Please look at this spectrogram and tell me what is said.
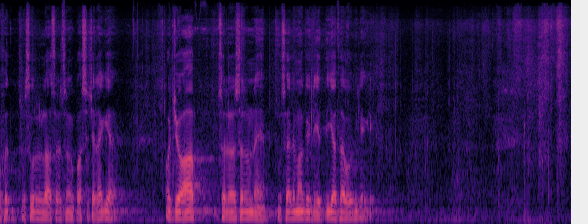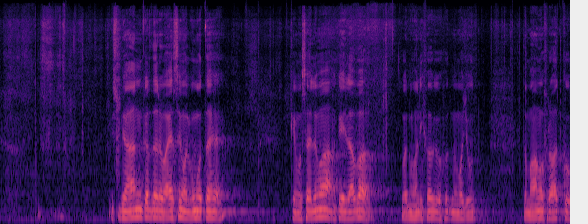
अलैहि वसल्लम के पास से चला गया। और जो आप सल्लल्लाहु अलैहि वसल्लम ने मुसलमा के लिए दिया था, वो भी ले गए। इस बयान करदा रवायत से मालूम होता है कि मुसलमा के अलावा बनु हनीफ़ा के वफद में मौजूद तमाम अफराद को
